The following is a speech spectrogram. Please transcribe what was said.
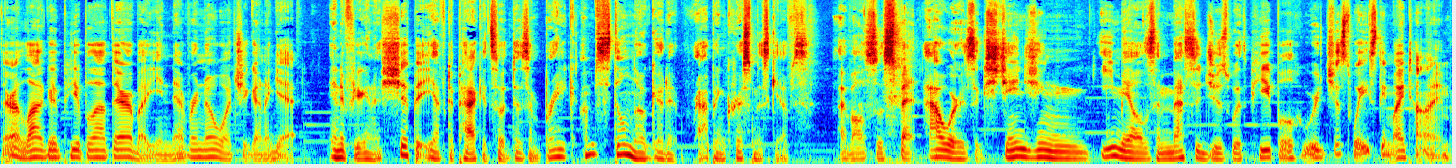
There are a lot of good people out there, but you never know what you're gonna get. And if you're gonna ship it, you have to pack it so it doesn't break. I'm still no good at wrapping Christmas gifts. I've also spent hours exchanging emails and messages with people who were just wasting my time.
